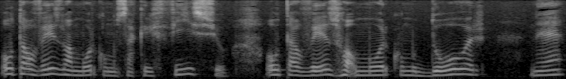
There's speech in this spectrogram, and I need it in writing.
ou talvez o amor como sacrifício, ou talvez o amor como dor, né?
